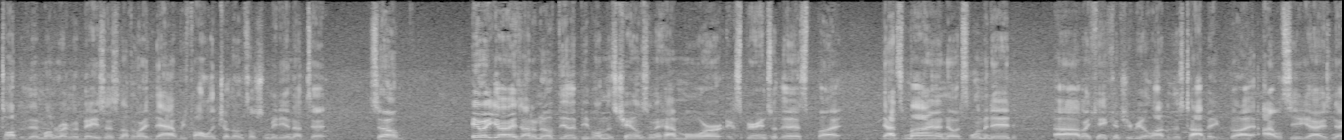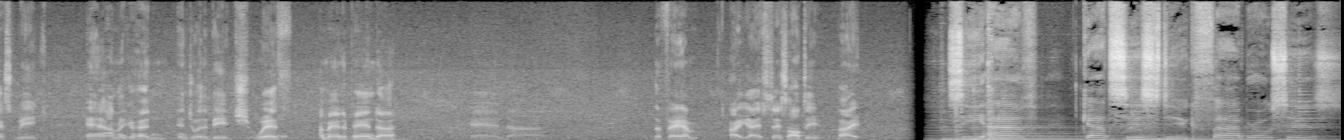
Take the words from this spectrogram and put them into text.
talk to them on a regular basis, nothing like that. We follow each other on social media, and that's it. So, anyway, guys, I don't know if the other people on this channel is going to have more experience with this, but that's mine. I know it's limited. Um, I can't contribute a lot to this topic, but I will see you guys next week. And I'm going to go ahead and enjoy the beach with Amanda Panda and uh, the fam. All right, guys, stay salty. Bye. See, I've got cystic fibrosis.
